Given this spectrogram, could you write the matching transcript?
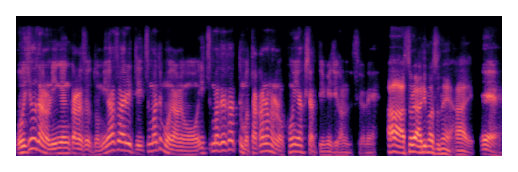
50代の人間からすると、宮沢りっていつまでもあの、いつまでたっても貴乃花の婚約者ってイメージがあるんですよね。ああ、それありますね。はい。ええ、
